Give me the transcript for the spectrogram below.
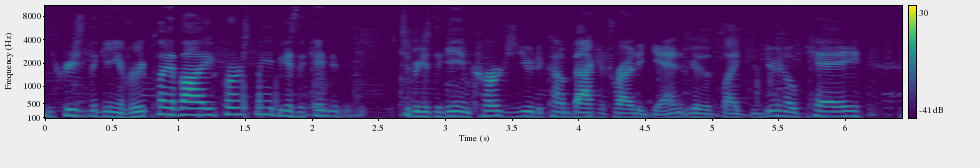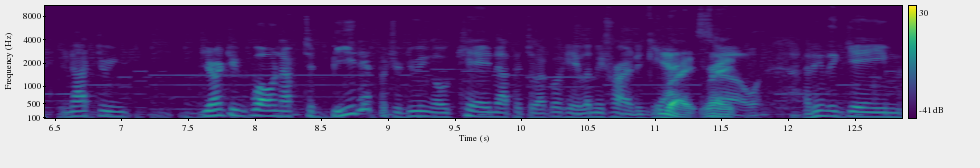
increases the game's replay value personally because it can because the game encourages you to come back and try it again because it's like you're doing okay, you're not doing you're not doing well enough to beat it, but you're doing okay enough that you're like okay, let me try it again. Right, so right. I think the game.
